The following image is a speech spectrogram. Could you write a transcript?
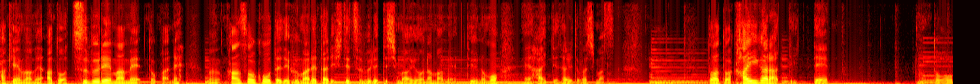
かけ豆、あとは潰れ豆とかね、うん、乾燥工程で踏まれたりして潰れてしまうような豆っていうのも、えー入ってたりとかします。うん、と、あとは貝殻って言って、うんと、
